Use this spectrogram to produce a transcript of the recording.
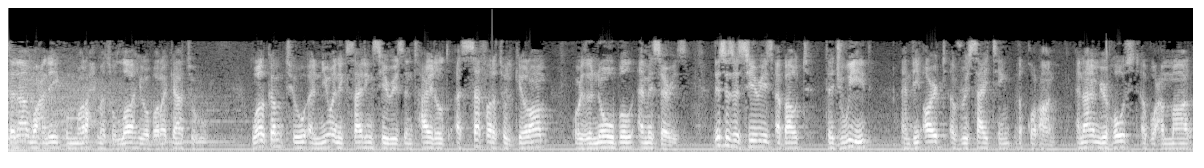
Assalamu alaikum wa rahmatullahi wa barakatuhu. Welcome to a new and exciting series entitled As-Safaratul Kiram or the Noble Emissaries. This is a series about tajweed and the art of reciting the Quran. And I am your host, Abu Ammar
